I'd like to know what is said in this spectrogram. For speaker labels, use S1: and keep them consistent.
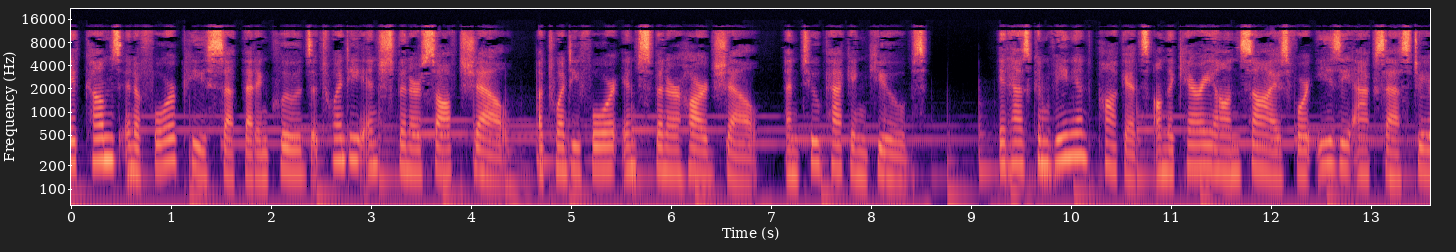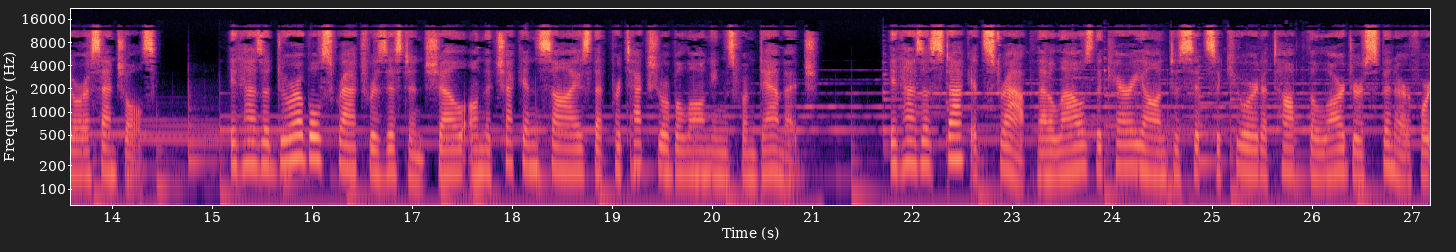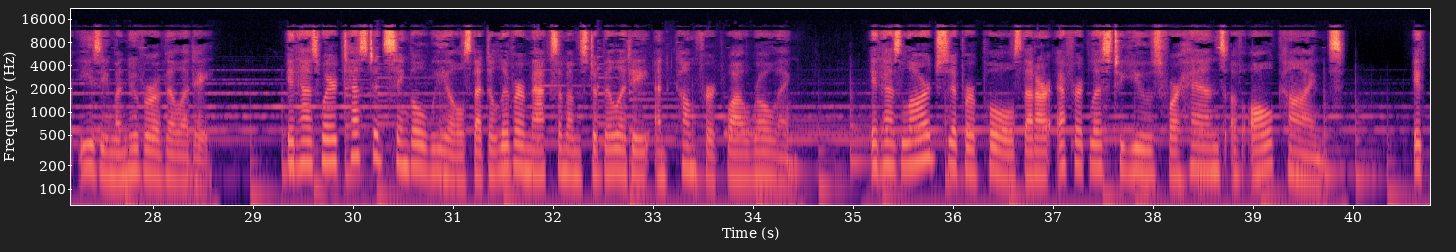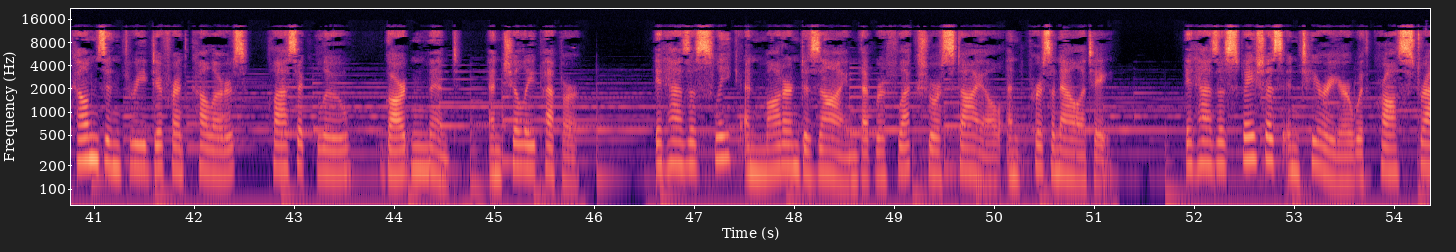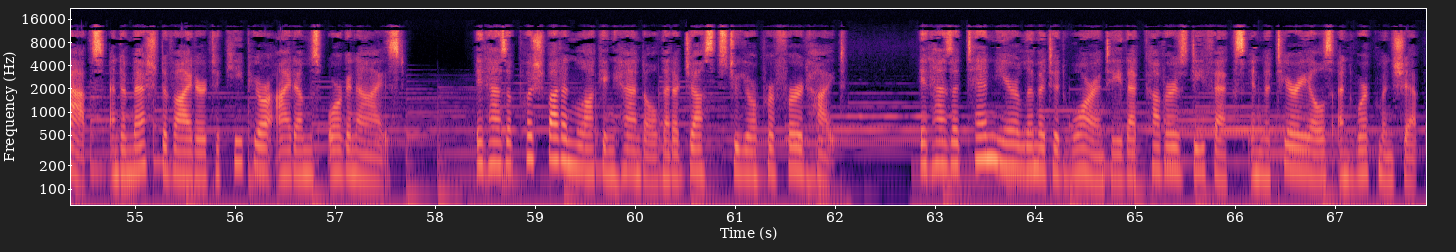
S1: It comes in a four piece set that includes a 20 inch spinner soft shell, a 24 inch spinner hard shell, and two packing cubes. It has convenient pockets on the carry on size for easy access to your essentials. It has a durable scratch resistant shell on the check in size that protects your belongings from damage. It has a stack it strap that allows the carry on to sit secured atop the larger spinner for easy maneuverability. It has wear tested single wheels that deliver maximum stability and comfort while rolling. It has large zipper pulls that are effortless to use for hands of all kinds. It comes in three different colors classic blue, garden mint, and chili pepper. It has a sleek and modern design that reflects your style and personality. It has a spacious interior with cross straps and a mesh divider to keep your items organized. It has a push-button locking handle that adjusts to your preferred height. It has a 10-year limited warranty that covers defects in materials and workmanship.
